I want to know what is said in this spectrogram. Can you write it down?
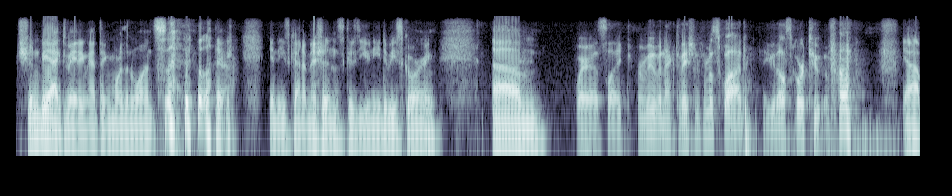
shouldn't be activating that thing more than once, like Yeah. in these kind of missions because you need to be scoring. Um, Whereas, like, remove an activation from a squad. Maybe they'll score two of them. Yeah.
